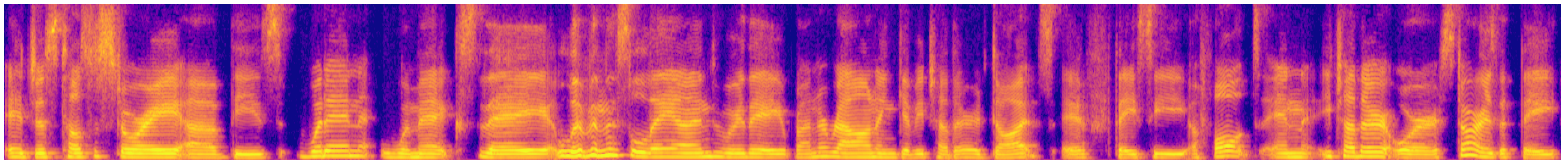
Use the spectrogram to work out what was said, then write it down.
it just tells a story of these wooden Wemmicks. They live in this land where they run around and give each other dots if they see a fault in each other, or stars if they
